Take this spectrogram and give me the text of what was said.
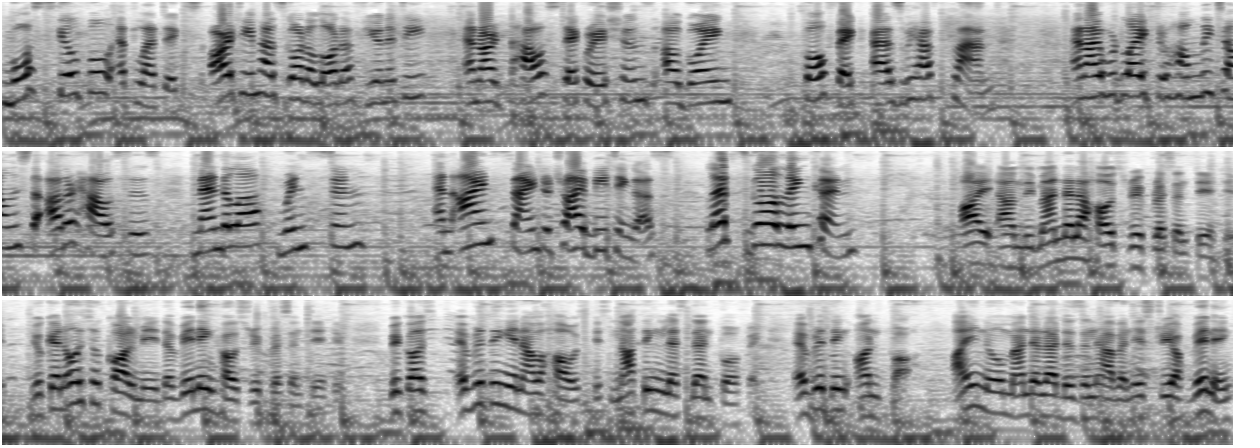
most skillful athletics. Our team has got a lot of unity and our house decorations are going perfect as we have planned. And I would like to humbly challenge the other houses, Mandela, Winston, and Einstein to try beating us. Let's go Lincoln! I am the Mandela House representative. You can also call me the winning house representative because everything in our house is nothing less than perfect, everything on par. I know Mandela doesn't have an history of winning,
